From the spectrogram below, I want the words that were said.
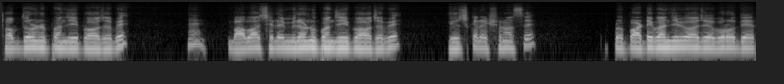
সব ধরনের পাঞ্জাবি পাওয়া যাবে। হ্যাঁ। বাবা, ছেলে মিলানো পাঞ্জাবি পাওয়া যাবে। হিউজ কালেকশন আছে। পার্টি পাঞ্জাবি পাওয়া যাবে বড়দের।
